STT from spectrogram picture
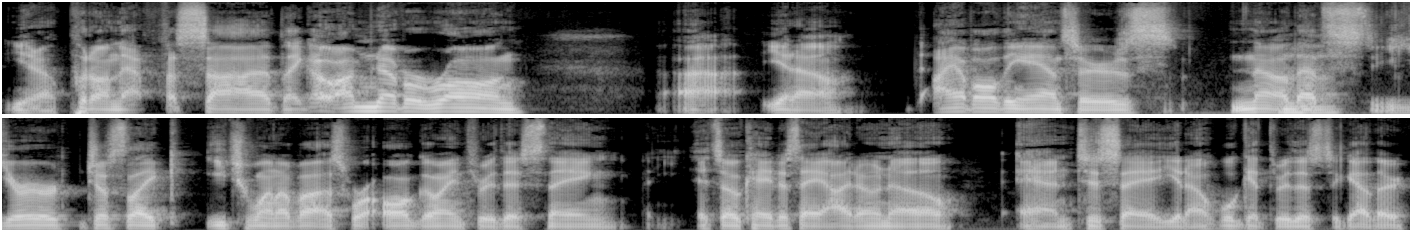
you know, put on that facade like, oh, I'm never wrong. Uh, you know, I have all the answers. No, Mhm. that's you're just like each one of us. We're all going through this thing. It's okay to say I don't know and to say, you know, we'll get through this together.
